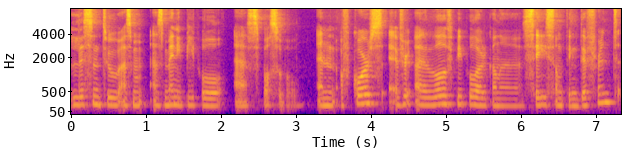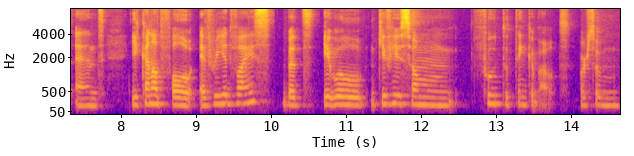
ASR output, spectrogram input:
listen to as as many people as possible. And of course, every, a lot of people are gonna say something different, and you cannot follow every advice, but it will give you some food to think about, or some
